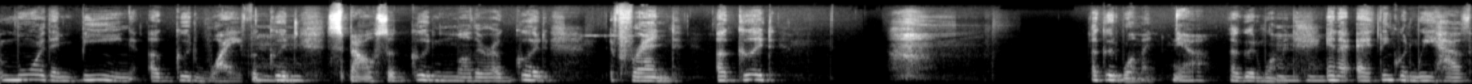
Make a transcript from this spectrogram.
more than being a good wife, a mm-hmm. good spouse, a good mother, a good friend, a good a good woman, Yeah. A good woman. Mm-hmm. And I, I think when we have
